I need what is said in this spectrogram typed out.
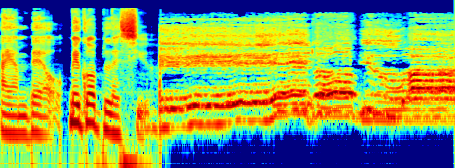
I am Bell. May God bless you. AWR.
